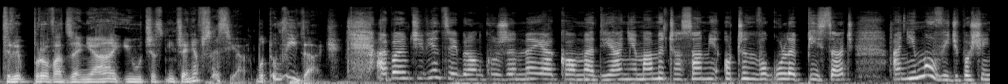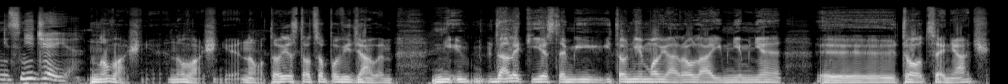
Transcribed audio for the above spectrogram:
tryb prowadzenia i uczestniczenia w sesjach, bo to widać. Ale powiem ci więcej, Bronku, że my jako media nie mamy czasami o czym w ogóle pisać, ani mówić, bo się nic nie dzieje. No właśnie, no właśnie. No, to jest to, co powiedziałem. Nie, daleki jestem i, i to nie moja rola i mnie, mnie yy, to oceniać.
